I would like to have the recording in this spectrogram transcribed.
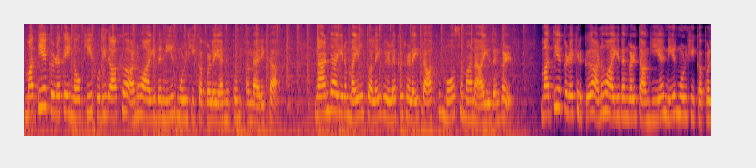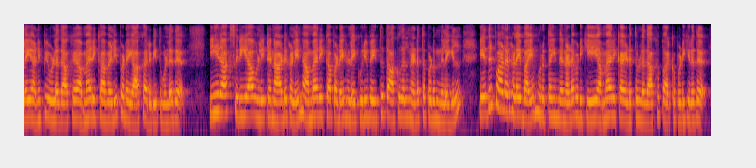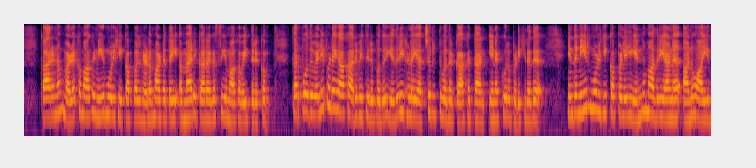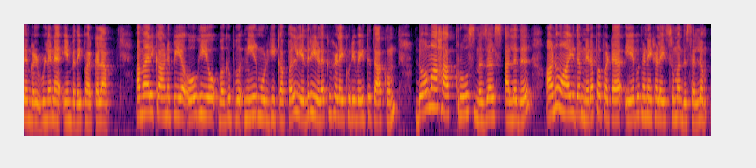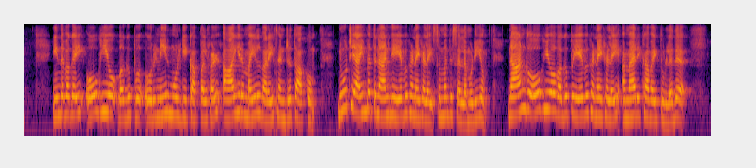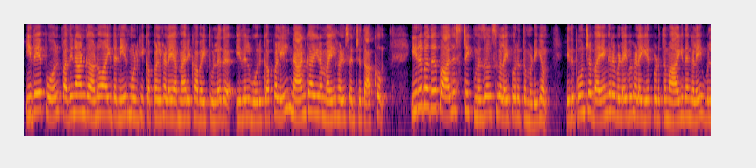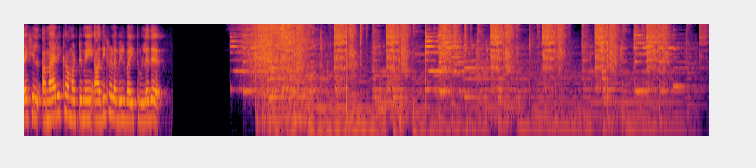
மத்திய கிழக்கை நோக்கி புதிதாக அணு ஆயுத நீர்மூழ்கி கப்பலை அனுப்பும் அமெரிக்கா. நான்காயிரம் மைல் தொலைவு இலக்குகளை தாக்கும் மோசமான ஆயுதங்கள். மத்திய கிழக்கிற்கு அணு ஆயுதங்கள் தாங்கிய நீர்மூழ்கி கப்பலை அனுப்பியுள்ளதாக அமெரிக்கா வெளிப்படையாக அறிவித்துள்ளது. ஈராக் சிரியா உள்ளிட்ட நாடுகளின் அமெரிக்கா படைகளை குறிவைத்து தாக்குதல் நடத்தப்படும் நிலையில் எதிர்ப்பாளர்களை பயமுறுத்த இந்த நடவடிக்கையை அமெரிக்கா எடுத்துள்ளதாக பார்க்கப்படுகிறது. காரணம் வழக்கமாக நீர்மூழ்கி கப்பல் நடமாட்டத்தை அமெரிக்கா ரகசியமாக வைத்திருக்கும். தற்போது வெளிப்படையாக அறிவித்திருப்பது எதிரிகளை அச்சுறுத்துவதற்காகத்தான் என கூறப்படுகிறது. இந்த நீர்மூழ்கி கப்பலில் என்ன மாதிரியான அணு ஆயுதங்கள் உள்ளன என்பதை பார்க்கலாம். அமெரிக்கா அனுப்பிய ஓஹியோ வகுப்பு நீர்மூழ்கி கப்பல் எதிரி இலக்குகளை குறிவைத்து தாக்கும் டோமாஹாக் க்ரூஸ் மிசல்ஸ் அல்லது அணு ஆயுதம் நிரப்பப்பட்ட ஏவுகணைகளை சுமந்து செல்லும். இந்த வகை ஓஹியோ வகுப்பு ஒரு நீர்மூழ்கி கப்பல்கள் ஆயிரம் மைல் வரை சென்று தாக்கும். நூற்றி ஐம்பத்து நான்கு ஏவுகணைகளை சுமந்து செல்ல முடியும். நான்கு ஓஹியோ வகுப்பு ஏவுகணைகளை அமெரிக்கா வைத்துள்ளது. இதேபோல் பதினான்கு அணு ஆயுத நீர்மூழ்கி கப்பல்களை அமெரிக்கா வைத்துள்ளது. இதில் ஒரு கப்பலில் நான்காயிரம் மைல்கள் சென்று தாக்கும். இருபது பாலிஸ்டிக் மிசைல்ஸ்களை பொருத்த முடியும். இதுபோன்ற பயங்கர விளைவுகளை ஏற்படுத்தும் ஆயுதங்களை உலகில் அமெரிக்கா மட்டுமே அதிகளவில் வைத்துள்ளது.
